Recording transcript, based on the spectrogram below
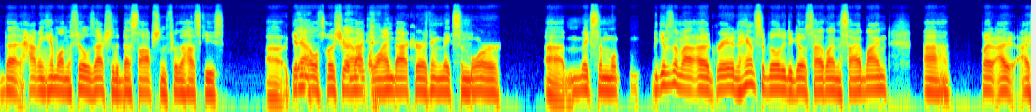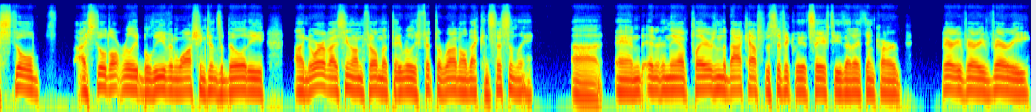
that having him on the field is actually the best option for the Huskies. Uh, getting yeah. Yeah. back at linebacker, I think makes them more uh, makes them gives them a, a, great enhanced ability to go sideline to sideline. Uh, but I I still I still don't really believe in Washington's ability, uh, nor have I seen on film that they really fit the run all that consistently. Uh, and, and and they have players in the back half specifically at safety that I think are very, very, very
